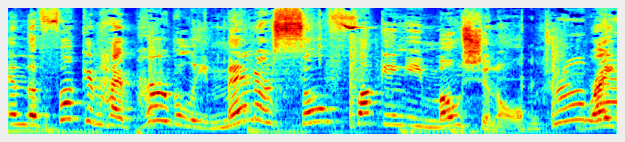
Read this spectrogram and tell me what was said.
And the fucking hyperbole. Men are so fucking emotional. Right?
